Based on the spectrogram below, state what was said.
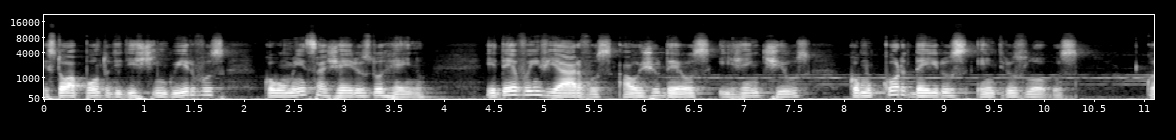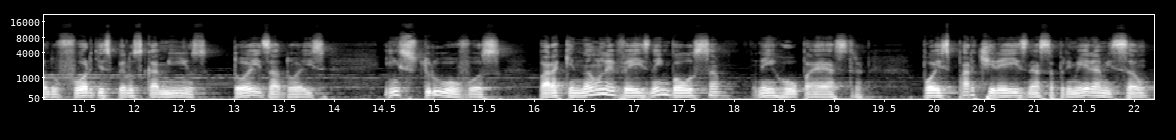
Estou a ponto de distinguir-vos como mensageiros do reino, e devo enviar-vos aos judeus e gentios como cordeiros entre os lobos. Quando fordes pelos caminhos dois a dois, instruo-vos para que não leveis nem bolsa, nem roupa extra, pois partireis nessa primeira missão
